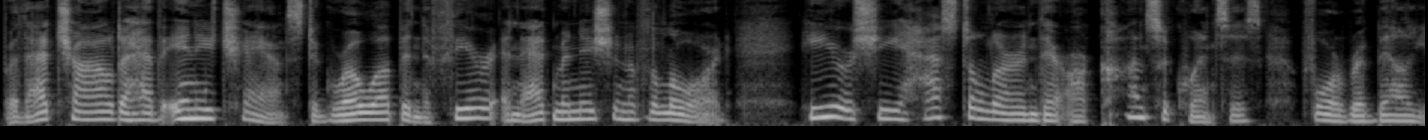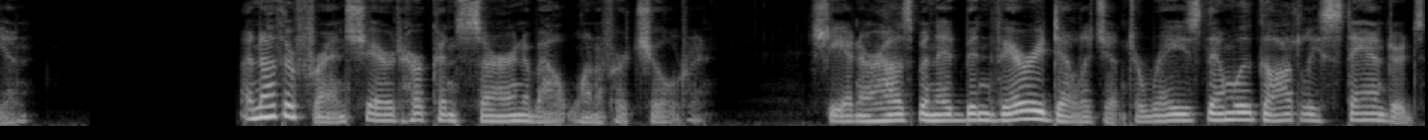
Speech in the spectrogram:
For that child to have any chance to grow up in the fear and admonition of the Lord, he or she has to learn there are consequences for rebellion. Another friend shared her concern about one of her children. She and her husband had been very diligent to raise them with godly standards,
